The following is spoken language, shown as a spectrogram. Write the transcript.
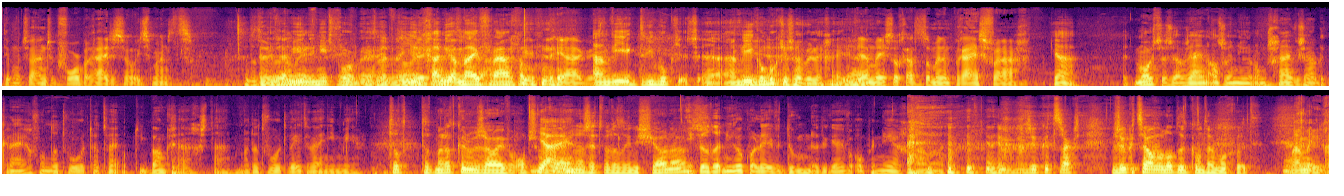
Dit moeten wij natuurlijk voorbereiden, zoiets, maar dat... Dat hebben jullie even- niet voorbereid. Jullie even gaan nu aan mij vragen ja, aan wie ik drie boekjes, eh, aan wie ik een boekje zou willen geven. Ja. Ja, meestal gaat het dan met een prijsvraag. Ja, het mooiste zou zijn als we nu een omschrijving zouden krijgen van dat woord dat wij op die bank zagen staan. Maar dat woord weten wij niet meer. Dat, dat, maar dat kunnen we zo even opzoeken Ja, en dan zetten we dat in de show notes. Ik wil dat nu ook wel even doen, dat ik even op en neer ga. Maar, we zoeken het straks we zoeken het zo wel op, dat komt helemaal goed. maar het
